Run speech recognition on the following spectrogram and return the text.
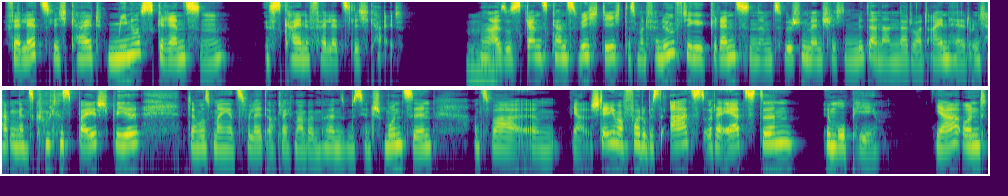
Verletzlichkeit minus Grenzen ist keine Verletzlichkeit. Mhm. Also es ist ganz, ganz wichtig, dass man vernünftige Grenzen im zwischenmenschlichen Miteinander dort einhält. Und ich habe ein ganz cooles Beispiel. Da muss man jetzt vielleicht auch gleich mal beim Hören so ein bisschen schmunzeln. Und zwar, ähm, ja, stell dir mal vor, du bist Arzt oder Ärztin im OP. Ja, und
